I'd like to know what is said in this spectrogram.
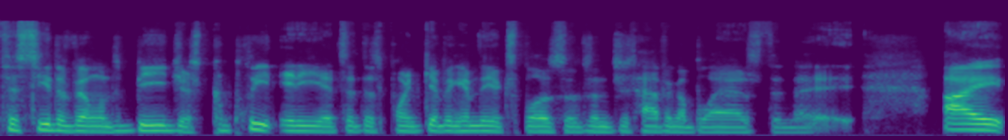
to see the villains be just complete idiots at this point, giving him the explosives and just having a blast. And uh, I,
